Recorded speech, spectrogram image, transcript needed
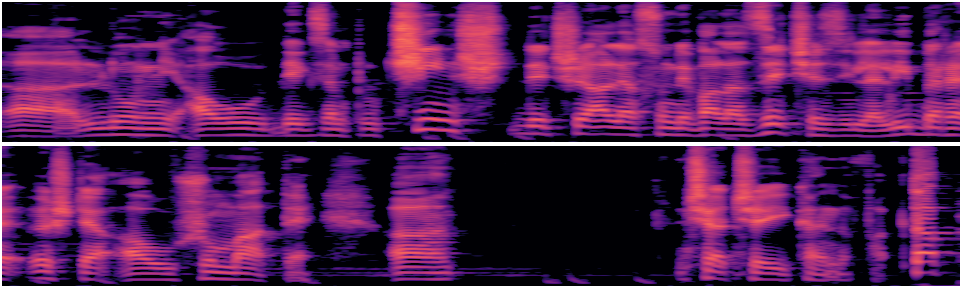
uh, luni au, de exemplu, 5, deci alea sunt undeva la 10 zile libere, ăștia au jumate. Uh, ceea ce e kind of fucked up,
